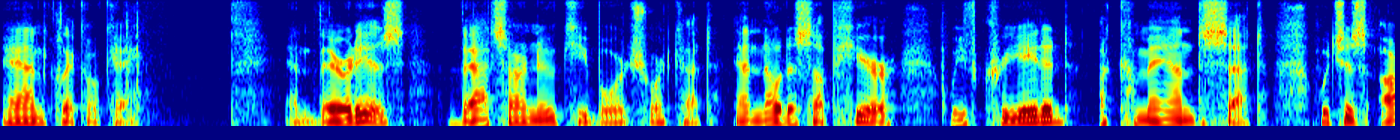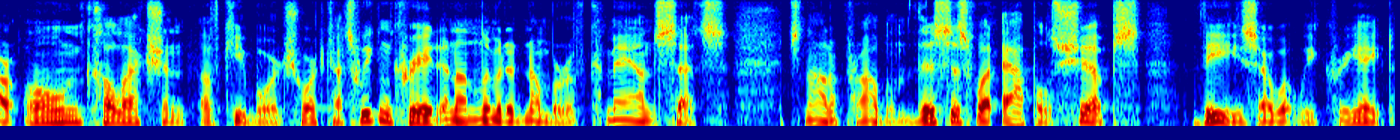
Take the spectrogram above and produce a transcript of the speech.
And click OK. And there it is. That's our new keyboard shortcut. And notice up here, we've created a command set, which is our own collection of keyboard shortcuts. We can create an unlimited number of command sets. It's not a problem. This is what Apple ships. These are what we create.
